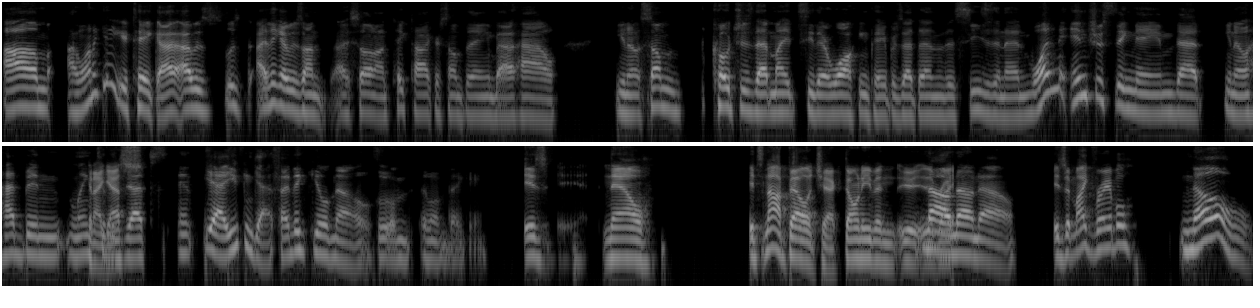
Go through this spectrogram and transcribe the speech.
Um, I want to get your take. I, I was, I think I was on, I saw it on TikTok or something about how, you know, some coaches that might see their walking papers at the end of the season. And one interesting name that you know had been linked can to I guess? the Jets. And yeah, you can guess. I think you'll know who I'm, who I'm thinking. Is now, it's not Belichick. Don't even. Uh, no, right? no, no. Is it Mike Vrabel? No,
